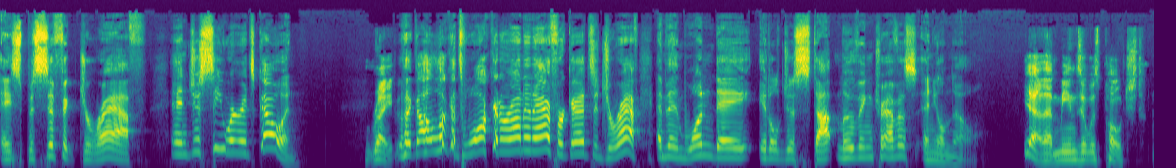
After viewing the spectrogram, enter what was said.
a specific giraffe and just see where it's going. Right. Like, oh, look, it's walking around in Africa. It's a giraffe. And then one day it'll just stop moving, Travis, and you'll know. Yeah, that means it was poached.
